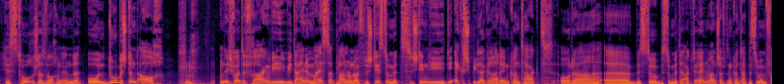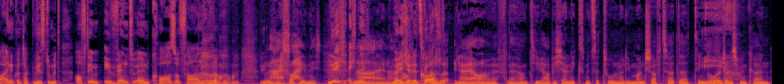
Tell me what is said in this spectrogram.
historisches Wochenende. Und du bestimmt auch. Und ich wollte fragen, wie, wie deine Meisterplanung läuft. Stehst du mit, stehen die, die Ex-Spieler gerade in Kontakt oder äh, bist du, bist du mit der aktuellen Mannschaft in Kontakt? Bist du mit dem Verein in Kontakt? Wirst du mit auf dem eventuellen Corso fahren? Oder Nein, war ich nicht. Nicht? Echt nicht? Nein, nein. Weil ich hätte jetzt gedacht, Corso- Naja, aber da habe ich ja nichts mit zu tun. Die Mannschaft hat das Ding geholt Ja. und ich bin kein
